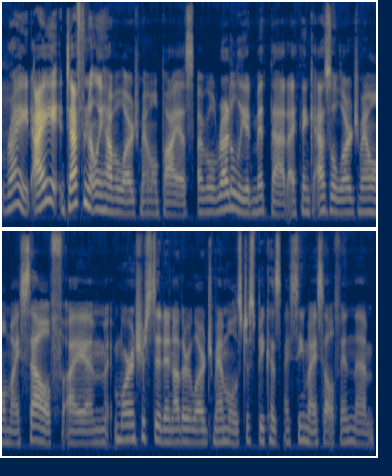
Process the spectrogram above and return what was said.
Right. I definitely have a large mammal bias. I will readily admit that. I think as a large mammal myself, I am more interested in other large mammals just because I see myself in them.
